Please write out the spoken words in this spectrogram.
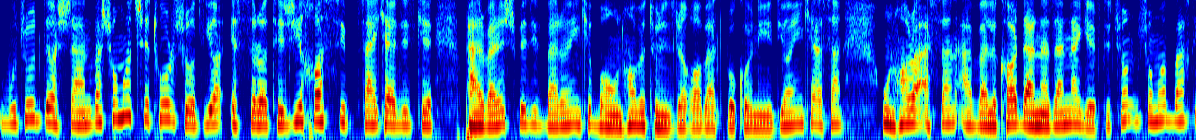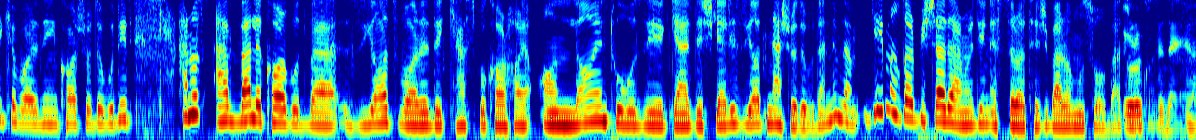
وجود داشتن و شما چطور شد؟ یا استراتژی خاصی سعی کردید که پرورش بدید برای اینکه با اونها بتونید رقابت بکنید؟ یا اینکه اصلا اونها رو اصلا اول کار در نظر نگرفتید؟ چون شما وقتی که وارد این کار شده بودید هنوز اول کار بود و زیاد وارد کسب و کارهای آنلاین تو حوزه گردشگری زیاد نشده بودن. نمی‌دونم یه مقدار بیشتر در مورد این استراتژی برامون صحبت درسته دقیقا.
